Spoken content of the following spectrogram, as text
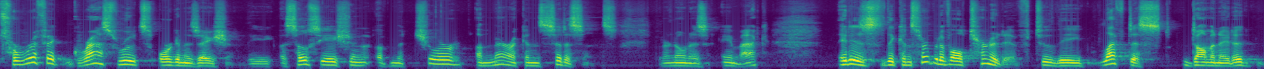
terrific grassroots organization, the Association of Mature American Citizens, are known as AMAC. It is the conservative alternative to the leftist dominated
